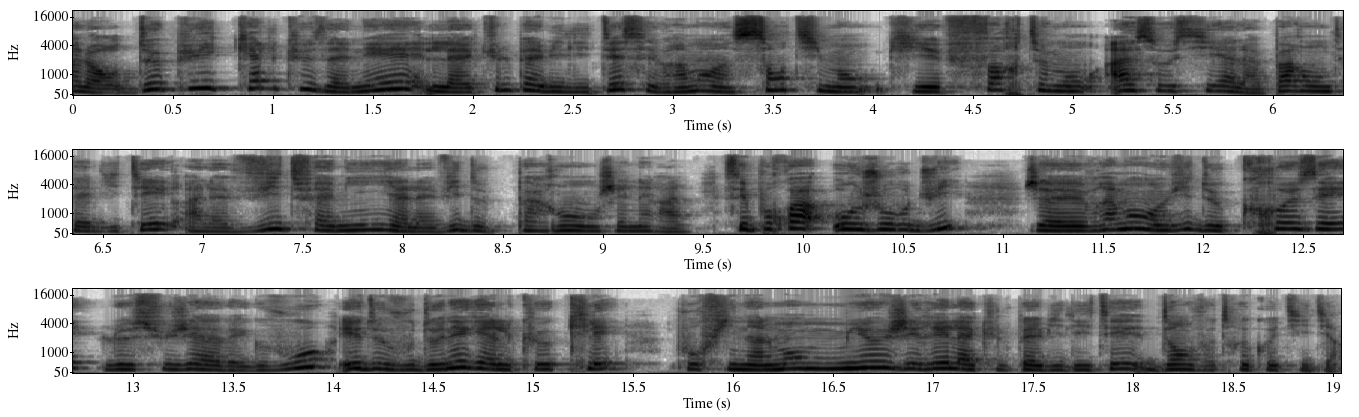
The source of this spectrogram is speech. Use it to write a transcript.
Alors, depuis quelques années, la culpabilité, c'est vraiment un sentiment qui est fortement associé à la parentalité, à la vie de famille, à la vie de parents en général. C'est pourquoi aujourd'hui, j'avais vraiment envie de creuser le sujet avec vous et de vous donner quelques clés pour finalement mieux gérer la culpabilité dans votre quotidien.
